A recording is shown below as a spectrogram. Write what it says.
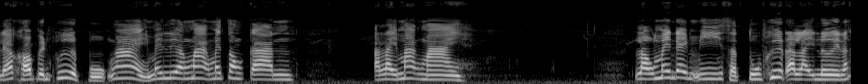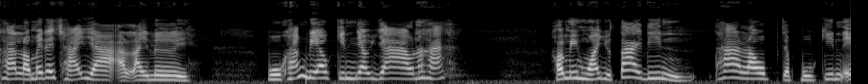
แล้วเขาเป็นพืชปลูกง่าย ไม่เรื่องมากไม่ต้องการอะไรมากมาย เราไม่ได้มีศัตรูพืชอะไรเลยนะคะ เราไม่ได้ใช้ยาอะไรเลย ปลูกครั้งเดียวกินยาวๆนะคะ เขามีหัวอยู่ใต้ดิน ถ้าเราจะปลูกกินเอ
